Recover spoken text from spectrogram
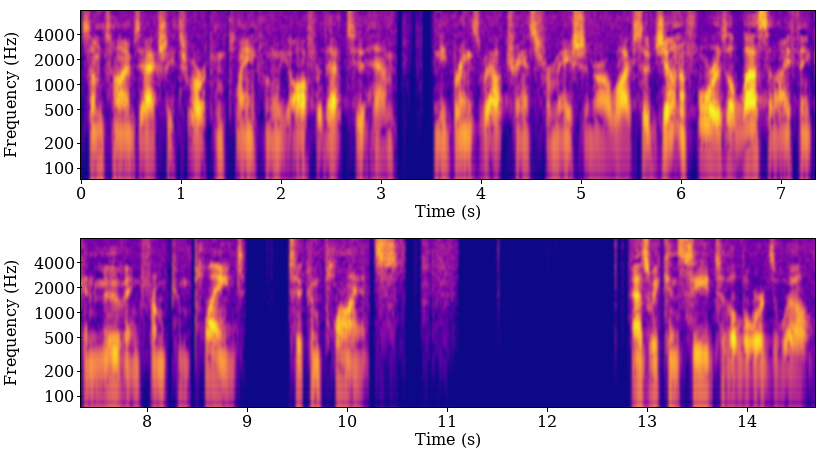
sometimes actually through our complaint when we offer that to Him, and He brings about transformation in our life. So, Jonah 4 is a lesson, I think, in moving from complaint to compliance as we concede to the Lord's will.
